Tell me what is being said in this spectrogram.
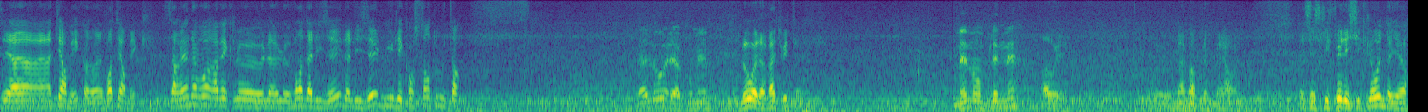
C'est un, thermique, un vent thermique. Ça n'a rien à voir avec le, le- le vent d'Alizé. L'Alizé, lui, il est constant tout le temps. Là, l'eau, elle est à combien? L'eau, elle a 28. Même en pleine mer? Ah oui. Euh, même en pleine mer, oui. Et c'est ce qui fait les cyclones d'ailleurs.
